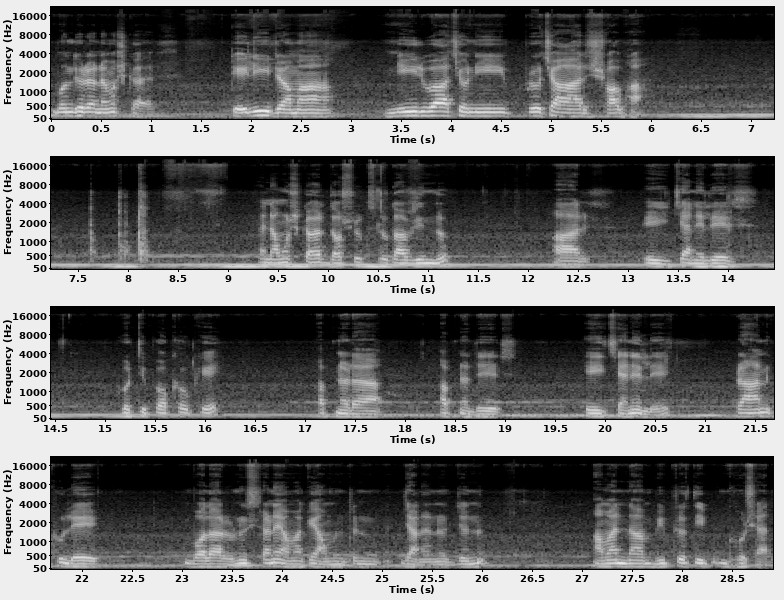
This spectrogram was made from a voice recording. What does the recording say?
বন্ধুরা নমস্কার। টেলিড্রামা নির্বাচনী প্রচার সভা। হ্যাঁ, নমস্কার দর্শক শ্রোতাবৃন্দ। আর এই চ্যানেলের কর্তৃপক্ষকে আপনারা আপনাদের এই চ্যানেলে প্রাণ খুলে বলার অনুষ্ঠানে আমাকে আমন্ত্রণ জানানোর জন্য। আমার নাম বিপ্রতীপ ঘোষাল।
